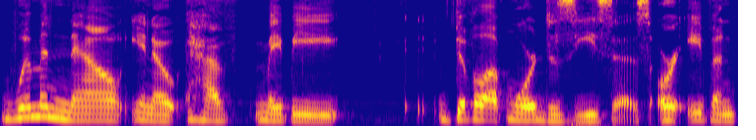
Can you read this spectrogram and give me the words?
women now, you know, have maybe developed more diseases or even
